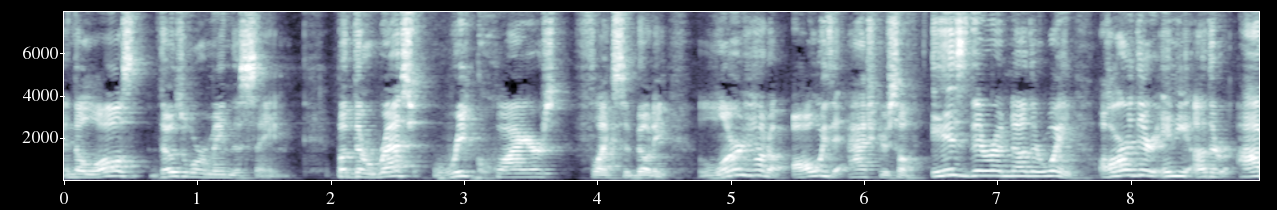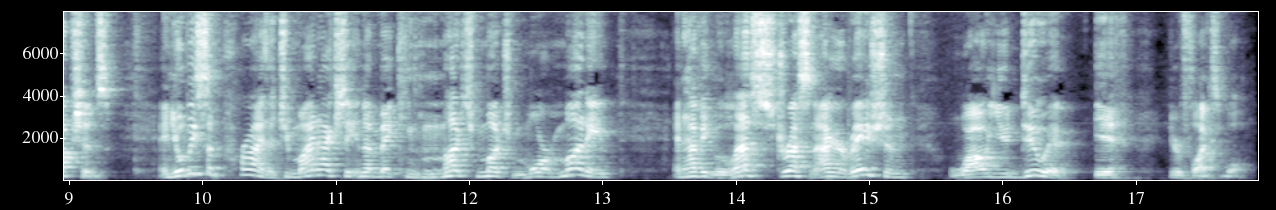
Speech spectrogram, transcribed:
and the laws, those will remain the same but the rest requires flexibility. Learn how to always ask yourself is there another way? Are there any other options? And you'll be surprised that you might actually end up making much, much more money and having less stress and aggravation while you do it if you're flexible.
